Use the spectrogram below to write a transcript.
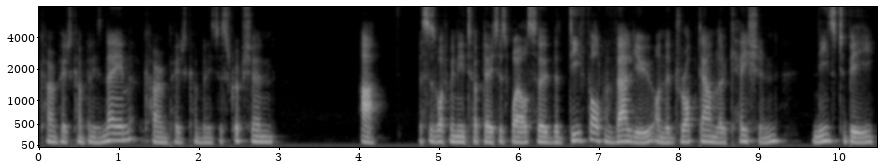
current page company's name, current page company's description. Ah, this is what we need to update as well. So the default value on the drop-down location needs to be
